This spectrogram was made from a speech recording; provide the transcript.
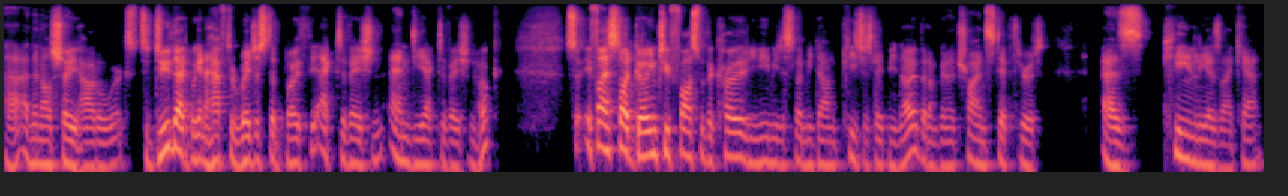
Uh, and then I'll show you how it all works. To do that, we're going to have to register both the activation and deactivation hook. So if I start going too fast with the code and you need me to slow me down, please just let me know, but I'm going to try and step through it as cleanly as I can.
